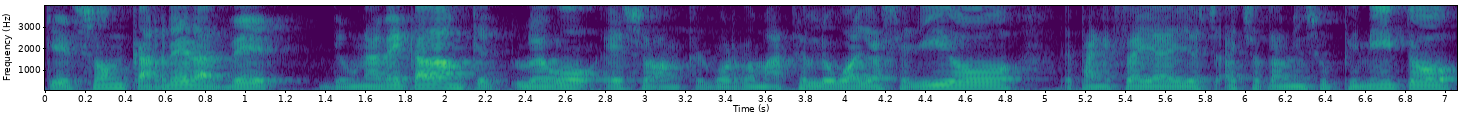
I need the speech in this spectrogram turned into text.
que son carreras de, de una década, aunque luego eso, aunque Gordomaster luego haya seguido, Spanifly haya hecho, ha hecho también sus pinitos,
